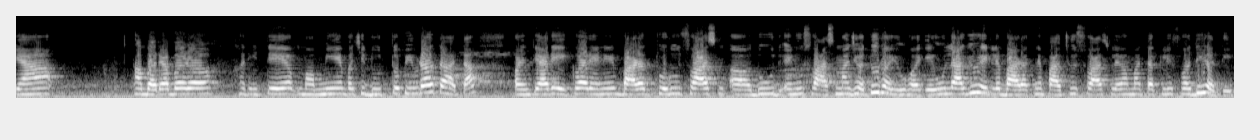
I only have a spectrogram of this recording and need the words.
ત્યાં બરાબર રીતે મમ્મીએ પછી દૂધ તો પીવડાવતા હતા, પણ ત્યારે એકવાર એને બાળક થોડું શ્વાસ દૂધ એનું શ્વાસમાં જતું રહ્યું હોય એવું લાગ્યું એટલે બાળકને પાછું શ્વાસ લેવામાં તકલીફ વધી હતી.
